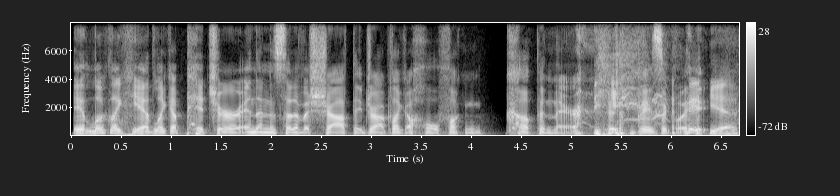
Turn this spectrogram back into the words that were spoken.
it looked like he had like a pitcher, and then instead of a shot, they dropped like a whole fucking cup in there, basically. yeah.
